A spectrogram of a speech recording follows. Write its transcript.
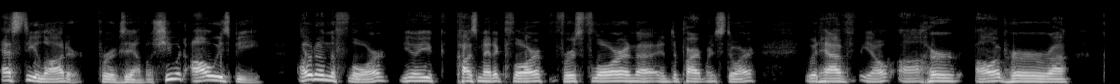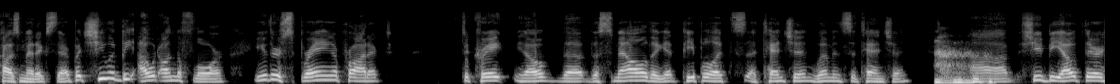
Estee Lauder, for example, she would always be out on the floor, you know, your cosmetic floor, first floor in the in department store, would have, you know, uh, her all of her uh, cosmetics there, but she would be out on the floor, either spraying a product to create, you know, the the smell to get people its attention, women's attention. uh, she'd be out there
